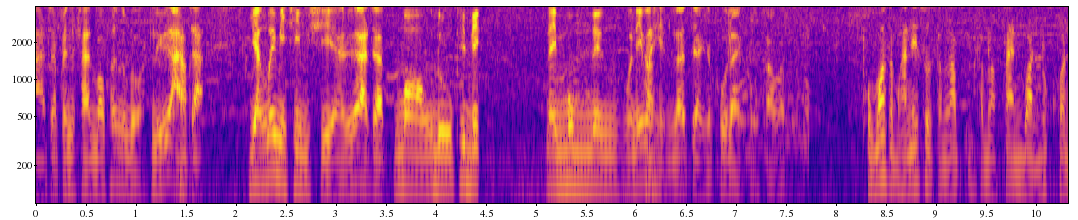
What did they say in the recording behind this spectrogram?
อาจจะเป็นแฟนบอลเพื่อนตำรวจ หรืออาจจะ ยังไม่มีทีมเชียร์หรืออาจจะมองดูพี่บิ๊กในมุมหนึ่งวันนี้ครัมาบเห็นแล้วอยากจะพูดอะไรกับเขาครับผมว่าสำคัญที่สุดสำหรับสำหรับแฟนบอลทุกคน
